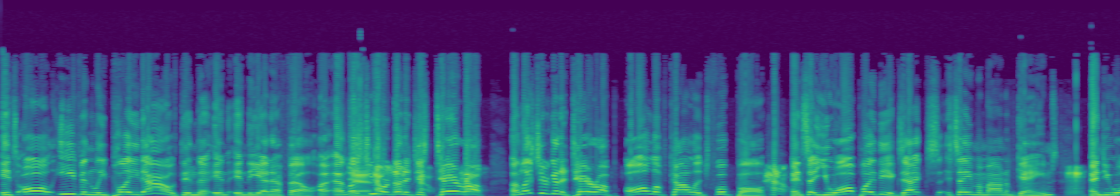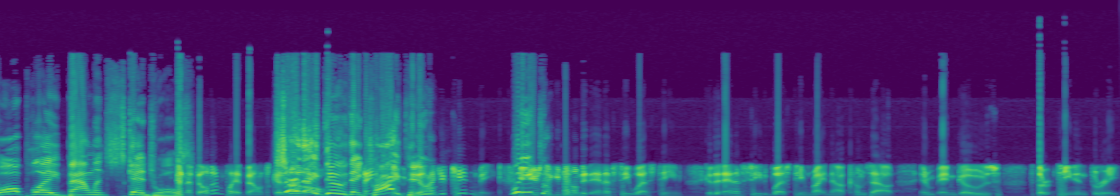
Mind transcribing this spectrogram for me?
It's all evenly played out in the in in the NFL. Uh, unless Yeah. you are going to just tear How? up unless you're going to tear up all of college football How? and say you all play the exact same amount of games Mhm. and you all play balanced schedules. NFL doesn't play a balanced schedule. Sure they do. They try to. Are you kidding me? What are you you, try- you tell me the NFC West team, if the NFC West team right now comes out and, and goes 13 and 3,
